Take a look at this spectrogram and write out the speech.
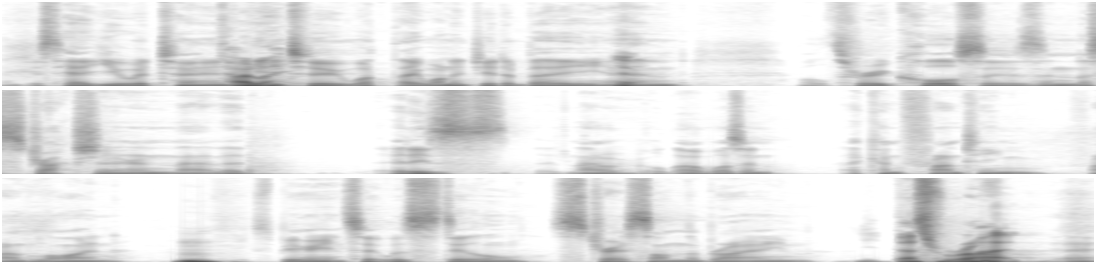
and just how you were turned Totally. into what they wanted you to be, Yep. and all through courses and the structure and that. It, it is no, although it wasn't a confronting front line Mm. experience, it was still stress on the brain. That's right. Yeah,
